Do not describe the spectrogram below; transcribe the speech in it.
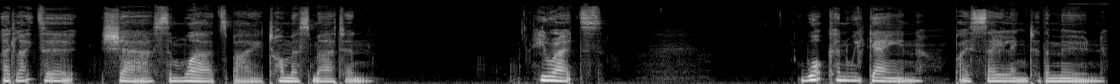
I'd like to share some words by Thomas Merton. He writes, What can we gain by sailing to the moon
